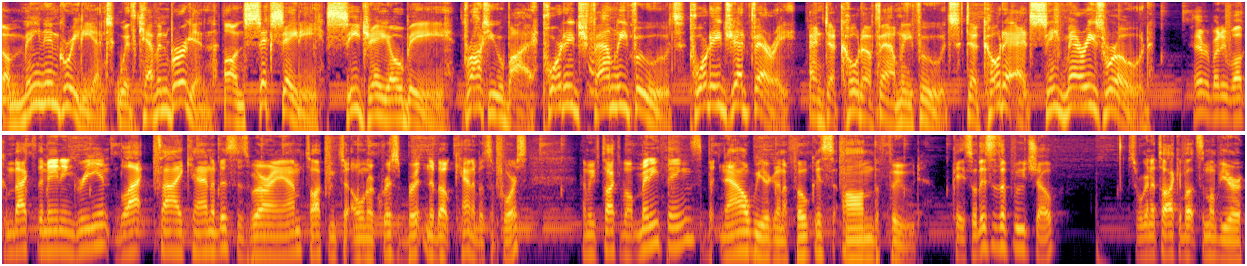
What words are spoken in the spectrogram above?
The main ingredient with Kevin Burgin on 680 CJOB. Brought to you by Portage Family Foods, Portage at Ferry, and Dakota Family Foods, Dakota at St. Mary's Road. Hey, everybody, welcome back to the main ingredient. Black Tie Cannabis is where I am, talking to owner Chris Britton about cannabis, of course. And we've talked about many things, but now we are going to focus on the food. Okay, so this is a food show. So we're going to talk about some of your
